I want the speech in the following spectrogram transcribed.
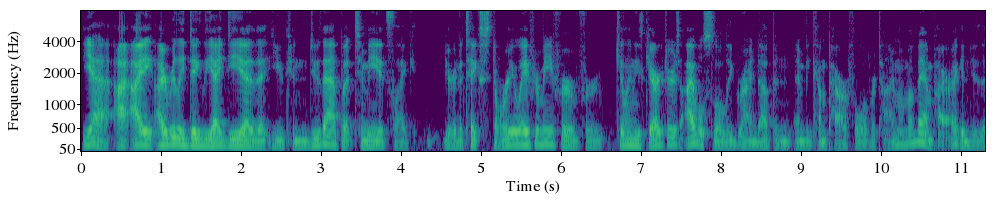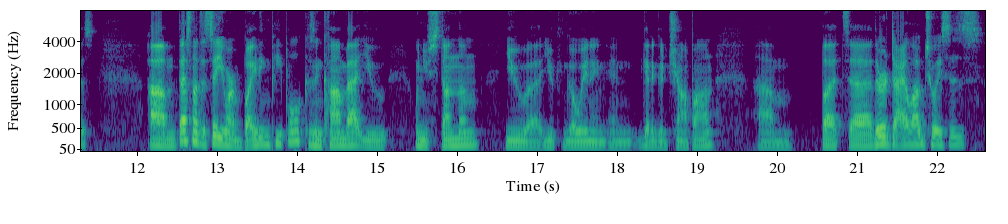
yeah, I, I, I really dig the idea that you can do that. But to me, it's like you're going to take story away from me for for killing these characters. I will slowly grind up and, and become powerful over time. I'm a vampire. I can do this. Um, that's not to say you aren't biting people, because in combat, you when you stun them, you uh, you can go in and, and, get a good chomp on. Um, but uh, there are dialogue choices.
